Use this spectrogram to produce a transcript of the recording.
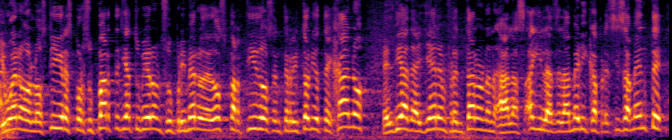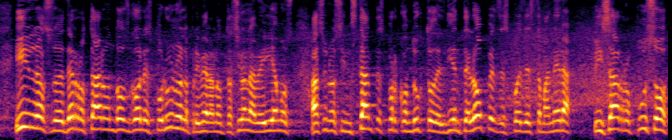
Y bueno, los Tigres por su parte ya tuvieron su primero de dos partidos en territorio tejano. El día de ayer enfrentaron a las Águilas del la América precisamente y los eh, derrotaron dos goles por uno. La primera anotación la veíamos hace unos instantes por conducto del Diente López. Después de esta manera Pizarro puso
